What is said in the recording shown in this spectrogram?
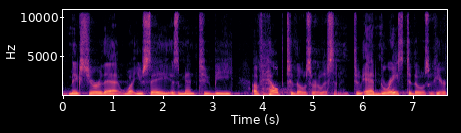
make sure that what you say is meant to be of help to those who are listening, to add grace to those who hear,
